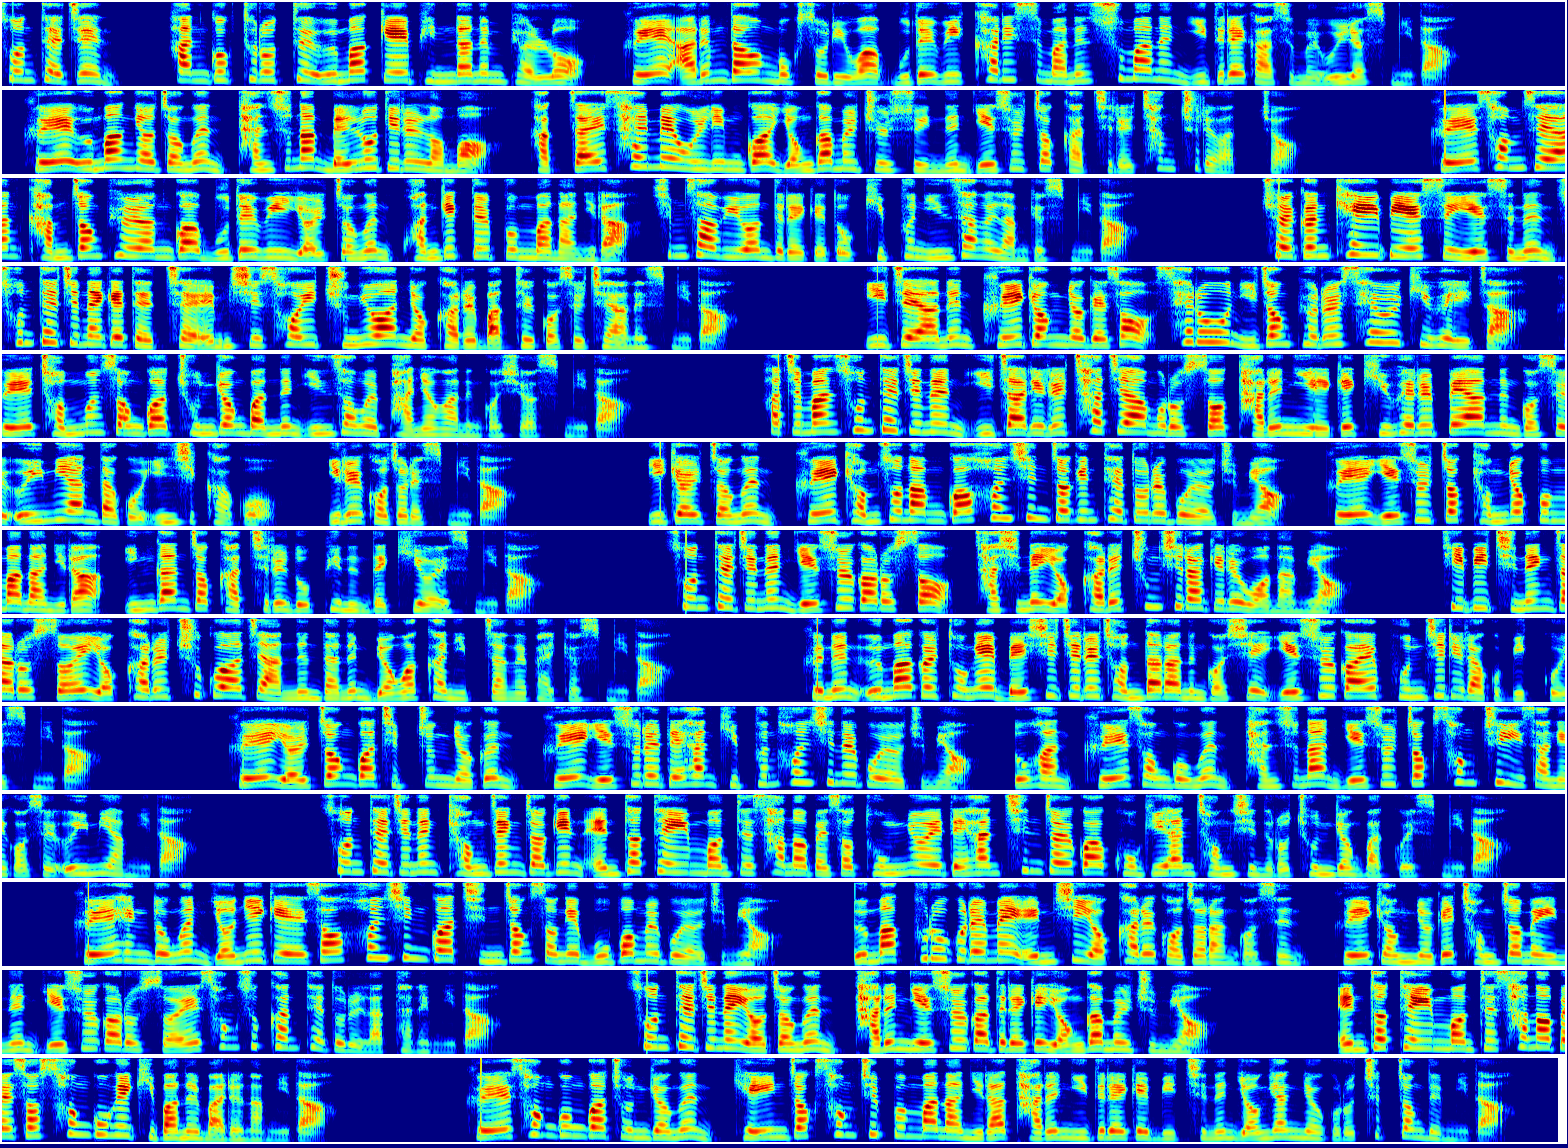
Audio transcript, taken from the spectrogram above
손태진, 한국 트로트 음악계의 빛나는 별로 그의 아름다운 목소리와 무대 위 카리스마는 수많은 이들의 가슴을 울렸습니다. 그의 음악 여정은 단순한 멜로디를 넘어 각자의 삶의 울림과 영감을 줄 수 있는 예술적 가치를 창출해왔죠. 그의 섬세한 감정 표현과 무대 위 열정은 관객들뿐만 아니라 심사위원들에게도 깊은 인상을 남겼습니다. 최근 KBS ES는 손태진에게 대체 MC 서희 중요한 역할을 맡을 것을 제안했습니다. 이 제안은 그의 경력에서 새로운 이정표를 세울 기회이자 그의 전문성과 존경받는 인성을 반영하는 것이었습니다. 하지만 손태진은 이 자리를 차지함으로써 다른 이에게 기회를 빼앗는 것을 의미한다고 인식하고 이를 거절했습니다. 이 결정은 그의 겸손함과 헌신적인 태도를 보여주며 그의 예술적 경력뿐만 아니라 인간적 가치를 높이는 데 기여했습니다. 손태진은 예술가로서 자신의 역할에 충실하기를 원하며 TV 진행자로서의 역할을 추구하지 않는다는 명확한 입장을 밝혔습니다. 그는 음악을 통해 메시지를 전달하는 것이 예술가의 본질이라고 믿고 있습니다. 그의 열정과 집중력은 그의 예술에 대한 깊은 헌신을 보여주며 또한 그의 성공은 단순한 예술적 성취 이상의 것을 의미합니다. 손태진은 경쟁적인 엔터테인먼트 산업에서 동료에 대한 친절과 고귀한 정신으로 존경받고 있습니다. 그의 행동은 연예계에서 헌신과 진정성의 모범을 보여주며 음악 프로그램의 MC 역할을 거절한 것은 그의 경력의 정점에 있는 예술가로서의 성숙한 태도를 나타냅니다. 손태진의 여정은 다른 예술가들에게 영감을 주며 엔터테인먼트 산업에서 성공의 기반을 마련합니다. 그의 성공과 존경은 개인적 성취뿐만 아니라 다른 이들에게 미치는 영향력으로 측정됩니다.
